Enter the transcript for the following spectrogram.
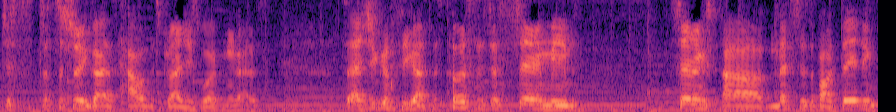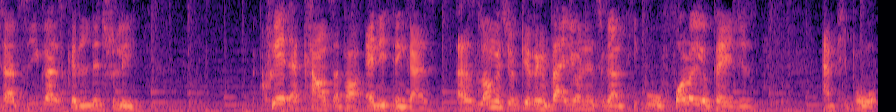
just just to show you guys how the strategy is working guys so as you can see guys, this person's just sharing memes, sharing uh, messages about dating types. So you guys could literally create accounts about anything guys. As long as you're giving value on Instagram, people will follow your pages and people will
